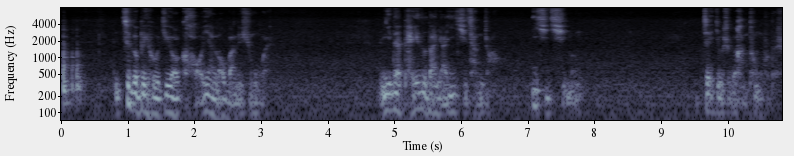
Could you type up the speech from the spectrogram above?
来。这个背后就要考验老板的胸怀。你得陪着大家一起成长，一起启蒙，这就是个很痛苦的事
